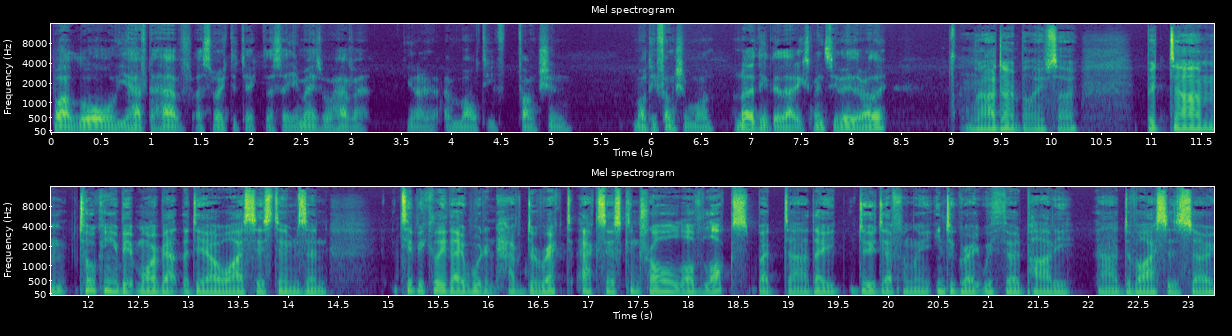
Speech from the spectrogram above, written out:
by law you have to have a smoke detector so you may as well have a you know a multi-function multi-function one. I don't think they're that expensive either are they? No, i don't believe so. But um, talking a bit more about the diy systems and typically they wouldn't have direct access control of locks but uh, they do definitely integrate with third party uh, devices. So,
